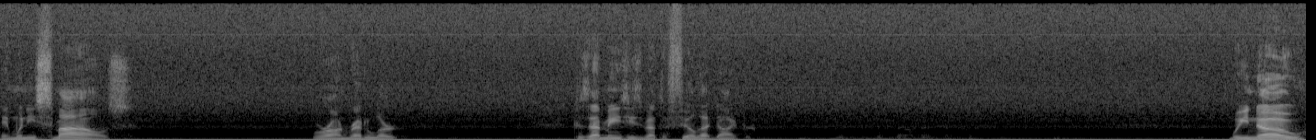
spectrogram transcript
And when he smiles, we're on red alert. Because that means he's about to fill that diaper. We know,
